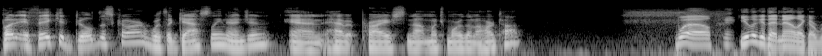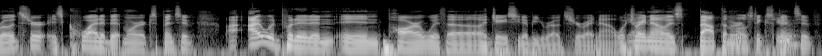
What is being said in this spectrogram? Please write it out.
But if they could build this car with a gasoline engine and have it priced not much more than a hardtop, Well, you look at that now. Like a roadster is quite a bit more expensive. I, I would put it in in par with a, a JCW roadster right now, which Yeah. right now is about the most 32? expensive.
